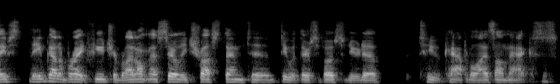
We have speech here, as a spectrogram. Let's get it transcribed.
they've they've got a bright future, but I don't necessarily trust them to do what they're supposed to do to to capitalize on that because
